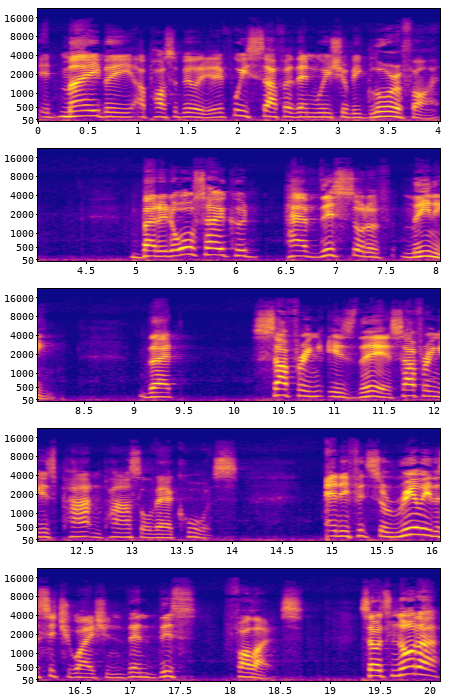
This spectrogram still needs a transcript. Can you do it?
it may be a possibility. If we suffer, then we shall be glorified. But it also could have this sort of meaning that suffering is there, suffering is part and parcel of our course. And if it's really the situation, then this follows. So it's not a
